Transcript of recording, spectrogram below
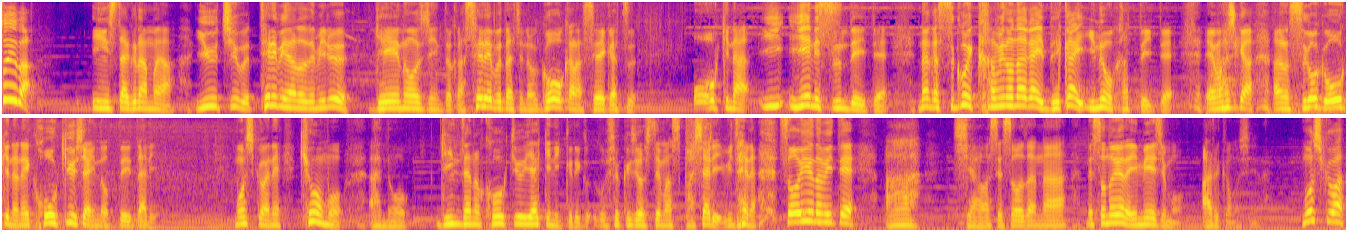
例えばインスタグラムや YouTube テレビなどで見る芸能人とかセレブたちの豪華な生活大きな家に住んでいてなんかすごい髪の長いでかい犬を飼っていてえもしくはあのすごく大きなね高級車に乗っていたりもしくはね今日もあの銀座の高級焼肉でご食事をしてますパシャリみたいなそういうの見てああ幸せそうだな。でそのようなイメージもあるかもしれない。もしくは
